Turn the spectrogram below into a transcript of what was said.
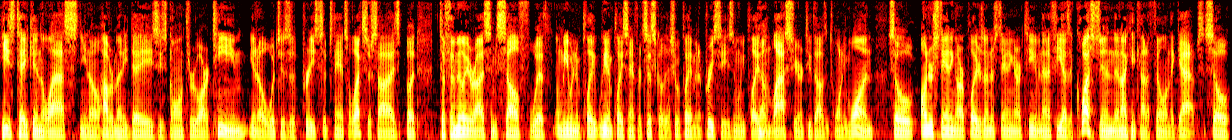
He's taken the last, you know, however many days he's gone through our team, you know, which is a pretty substantial exercise, but to familiarize himself with and we didn't play we didn't play San Francisco this year. We played him in a preseason. We played him last year in 2021. So understanding our players, understanding our team, and then if he has a question, then I can kind of fill in the gaps. So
